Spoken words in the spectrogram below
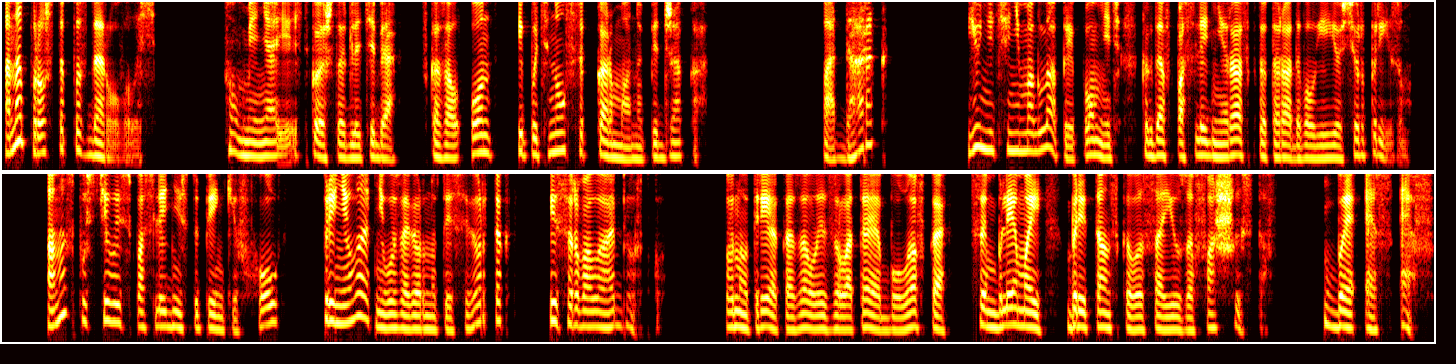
она просто поздоровалась. «У меня есть кое-что для тебя», — сказал он и потянулся к карману пиджака. «Подарок?» Юнити не могла припомнить, когда в последний раз кто-то радовал ее сюрпризом. Она спустилась с последней ступеньки в холл, приняла от него завернутый сверток и сорвала обертку. Внутри оказалась золотая булавка с эмблемой Британского союза фашистов — БСФ.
